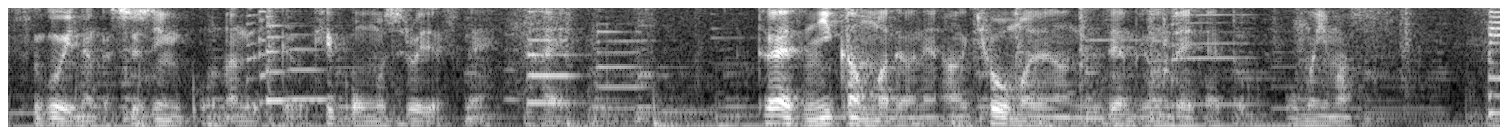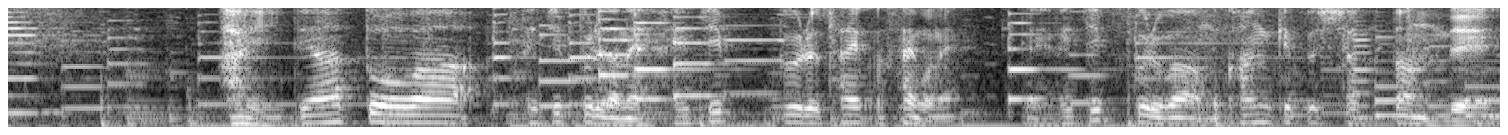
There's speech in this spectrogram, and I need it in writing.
すごいなんか主人公なんですけど結構面白いですね。はい。とりあえず2巻まではねあ今日までなんで全部読んじゃいたいと思います。はい。であとはフェチップルだね。フェチップル最後最後ね。フェチップルはもう完結しちゃったんで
